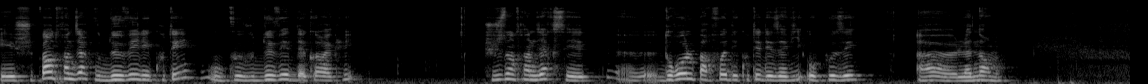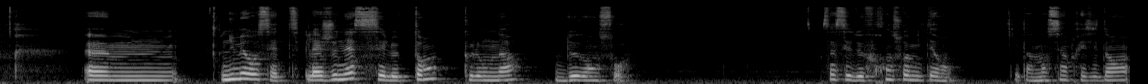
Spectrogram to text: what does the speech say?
Et je suis pas en train de dire que vous devez l'écouter ou que vous devez être d'accord avec lui. Je suis juste en train de dire que c'est euh, drôle parfois d'écouter des avis opposés à la norme. numéro 7. La jeunesse, c'est le temps que l'on a devant soi. Ça, c'est de François Mitterrand, qui est un ancien président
